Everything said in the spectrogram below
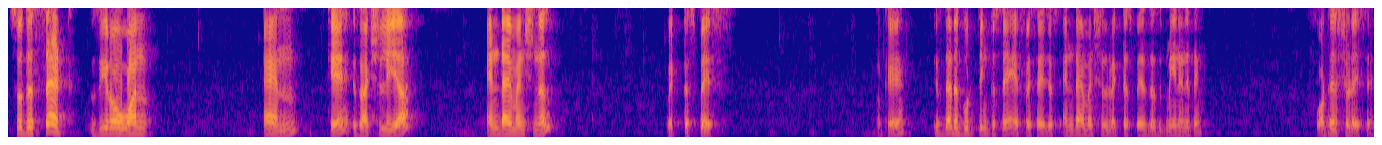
So the set 0 1 n okay is actually a n dimensional vector space. Okay. Is that a good thing to say? If i say just n dimensional vector space does it mean anything? What else should i say?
